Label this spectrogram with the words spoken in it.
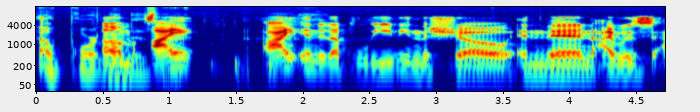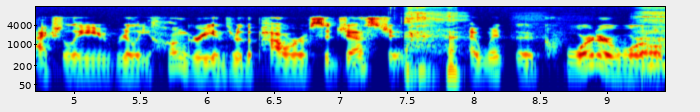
How Portland Um, is that? I ended up leaving the show, and then I was actually really hungry, and through the power of suggestion, I went to Quarter World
